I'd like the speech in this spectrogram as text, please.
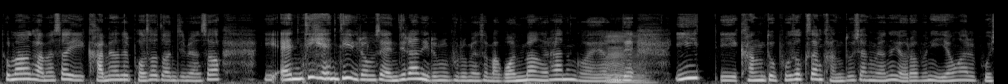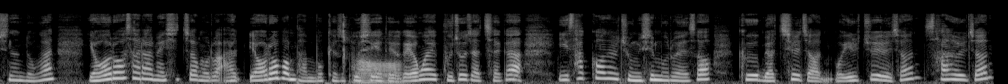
도망을 가면서 이 가면을 벗어 던지면서 이 앤디 앤디 이러면서 앤디라는 이름을 부르면서 막 원망을 하는 거예요. 근데 음. 이, 이 강도, 보석상 강도 장면은 여러분이 이 영화를 보시는 동안 여러 사람의 시점으로 아- 여러 번 반복해서 보시게 어. 돼요. 그러니까 영화의 구조 자체가 이 사건을 중심으로 해서 그 며칠 전, 뭐 일주일 전, 사흘 전,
